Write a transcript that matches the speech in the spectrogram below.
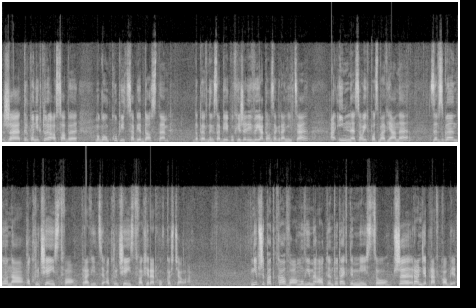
że tylko niektóre osoby mogą kupić sobie dostęp do pewnych zabiegów, jeżeli wyjadą za granicę, a inne są ich pozbawiane ze względu na okrucieństwo prawicy, okrucieństwo hierarchów Kościoła. Nieprzypadkowo mówimy o tym tutaj w tym miejscu przy Rondzie Praw Kobiet.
